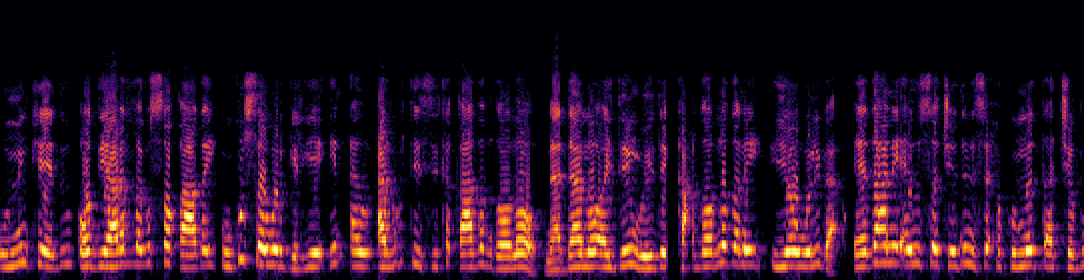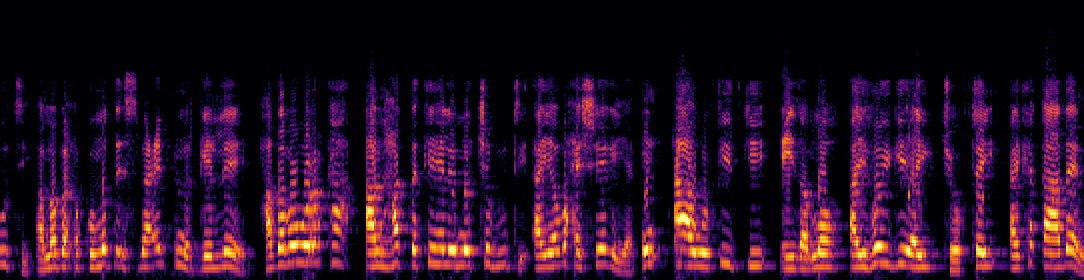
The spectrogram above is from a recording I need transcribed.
uu ninkeedu oo diyaarad lagu soo qaaday uu ku soo wargeliyey in uu carruurtiisii ka qaadan doono maadaama ay dayn weyday kacdoonnadani iyo weliba eedahani ay u soo jeedinaysa xukuumadda jabuuti amaba xukuumadda ismaaciil cumar geelle haddaba wararka aan hadda ka helayno jabuuti ayaa waxay sheegayaan in caawa fiidkii ciidamo ay hoygii ay joogtay ay ka qaadeen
